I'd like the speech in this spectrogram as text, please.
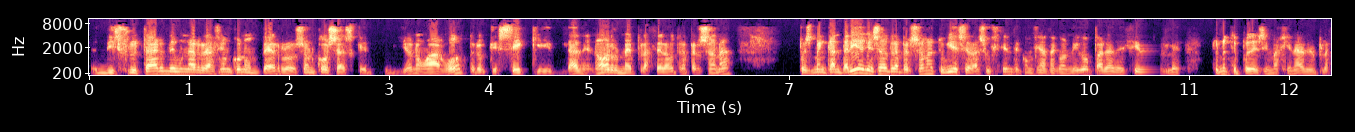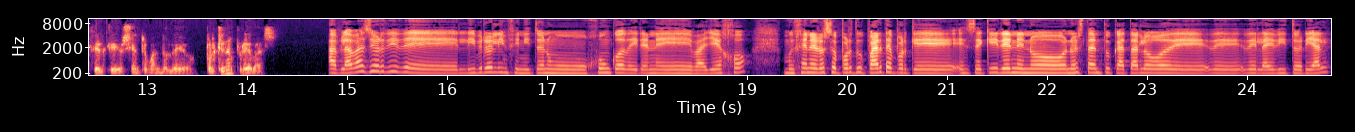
disfrutar de una relación con un perro, son cosas que yo no hago, pero que sé que dan enorme placer a otra persona, pues me encantaría que esa otra persona tuviese la suficiente confianza conmigo para decirle, tú no te puedes imaginar el placer que yo siento cuando leo, ¿por qué no pruebas? Hablabas, Jordi, del libro El infinito en un junco de Irene Vallejo. Muy generoso por tu parte porque sé que Irene no, está en tu catálogo de, la editorial.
